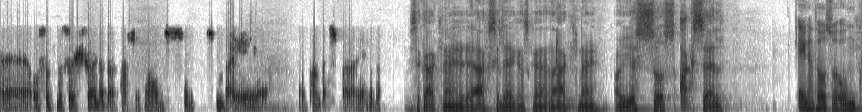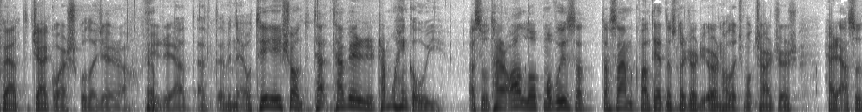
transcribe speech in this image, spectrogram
eh och så att så kör det där passet hem som som bara är på bästa spelare i det så Agnar, Axel är ganska, nej Agnar, och Jesus, Axel, Jeg kan ta også om hva Jaguar skulle gjøre for ja. at, at vinne. Og det er skjønt, det må henge ui. Alltså tar alla upp må visar att den samma kvaliteten som de gjorde i Ørn College mot Chargers. Här alltså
